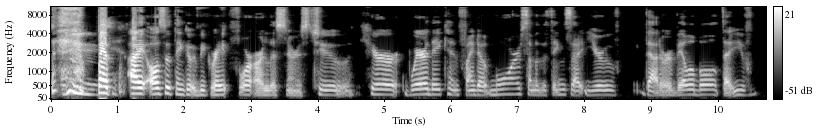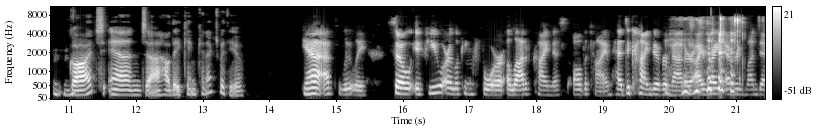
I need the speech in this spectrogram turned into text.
Hmm. but I also think it would be great for our listeners to hear where they can find out more, some of the things that you've that are available that you've mm-hmm. got, and uh, how they can connect with you. Yeah, absolutely. So if you are looking for a lot of kindness all the time, head to Kind Over Matter. I write every Monday.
